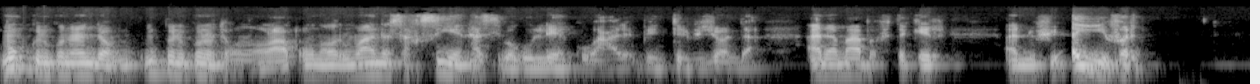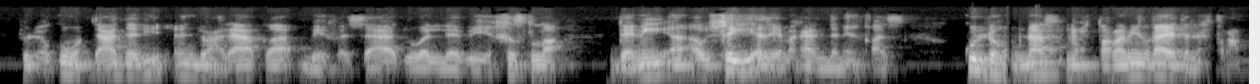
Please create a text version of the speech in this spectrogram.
ممكن يكون عندهم ممكن يكونوا تنظيرات وأنا شخصيا هسي بقول لك بالتلفزيون ده. أنا ما بفتكر أنه في أي فرد في الحكومة بتاعتنا دي عنده علاقة بفساد ولا بخصلة دنيئة أو سيئة زي ما كان عندنا انقاذ كلهم ناس محترمين غاية الاحترام.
